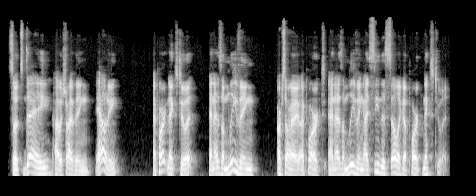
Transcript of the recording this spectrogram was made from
So today I was driving the Audi. I parked next to it, and as I'm leaving, or sorry, I parked, and as I'm leaving, I see the Celica parked next to it.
